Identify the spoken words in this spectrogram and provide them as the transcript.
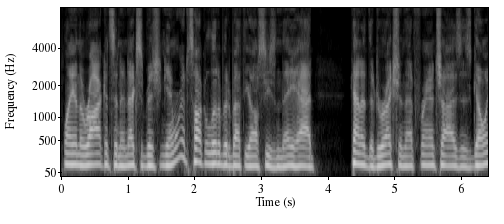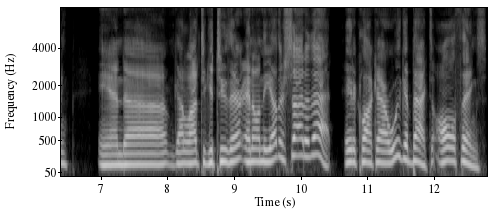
playing the Rockets in an exhibition game. We're going to talk a little bit about the offseason they had, kind of the direction that franchise is going. And uh, got a lot to get to there. And on the other side of that, eight o'clock hour, we'll get back to all things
